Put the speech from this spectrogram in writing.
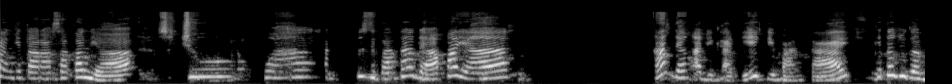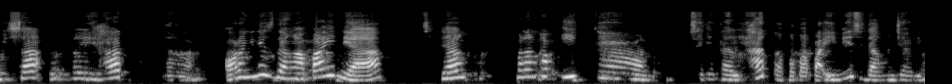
yang kita rasakan ya? Sejuk, wah. Terus di pantai ada apa ya? Kadang adik-adik di pantai kita juga bisa melihat nah, orang ini sedang ngapain ya sedang menangkap ikan bisa kita lihat bapak-bapak ini sedang menjaring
